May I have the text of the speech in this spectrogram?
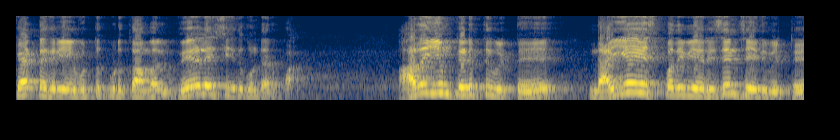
கேட்டகரியை விட்டு கொடுக்காமல் வேலை செய்து கொண்டிருப்பான். அதையும் கெடுத்துவிட்டு இந்த ஐஏஎஸ் பதவியை ரிசைன் செய்துவிட்டு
